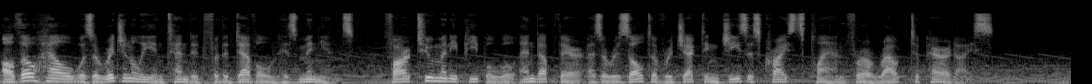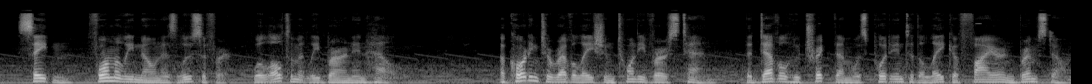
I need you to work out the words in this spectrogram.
Although hell was originally intended for the devil and his minions, far too many people will end up there as a result of rejecting Jesus Christ's plan for a route to paradise. Satan, formerly known as Lucifer, will ultimately burn in hell. According to Revelation 20 verse 10, the devil who tricked them was put into the lake of fire and brimstone,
